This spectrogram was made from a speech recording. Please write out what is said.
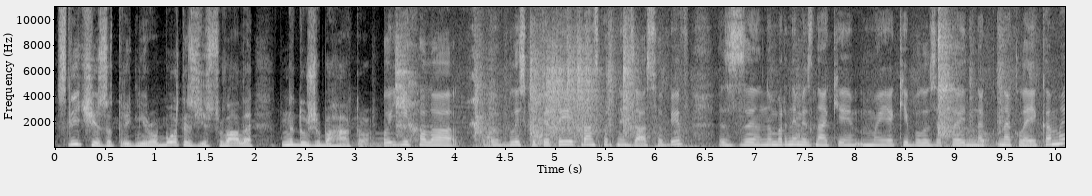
Слідчі за три дні роботи з'ясували не дуже багато. Їхала близько п'яти транспортних засобів з номерними знаками, які були заклеєні наклейками.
